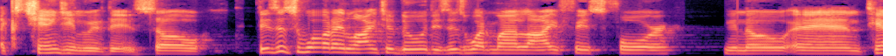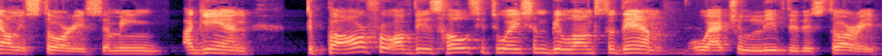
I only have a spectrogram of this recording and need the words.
exchanging with this. So this is what I like to do. This is what my life is for, you know, and telling stories. I mean, again, the powerful of this whole situation belongs to them who actually lived the story.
